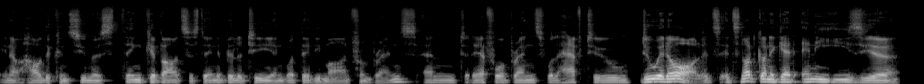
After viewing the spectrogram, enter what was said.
You know how the consumers think about sustainability and what they demand from brands, and therefore brands will have to do it all. It's it's not going to get any easier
